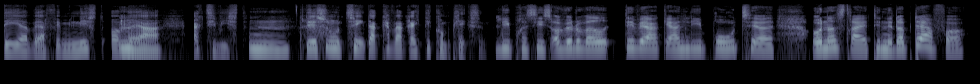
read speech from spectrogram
det at være feminist og Mm. være aktivist. Mm. Det er sådan nogle ting, der kan være rigtig komplekse. Lige præcis. Og ved du hvad, det vil jeg gerne lige bruge til at understrege. Det er netop derfor,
